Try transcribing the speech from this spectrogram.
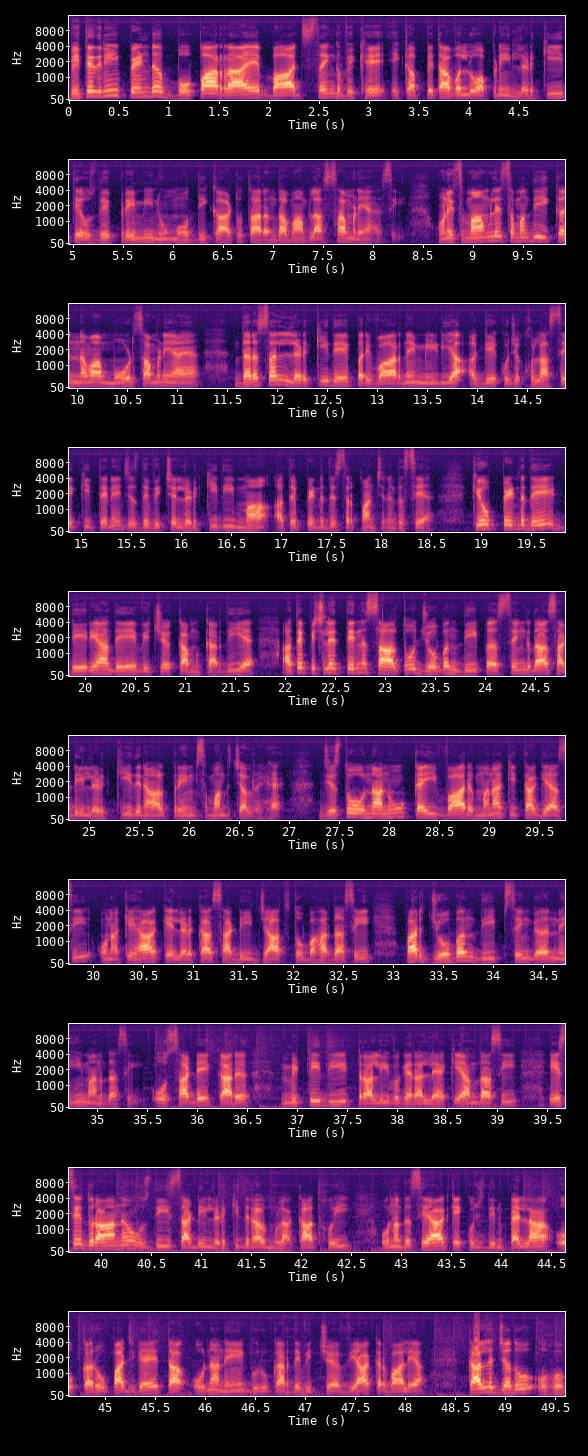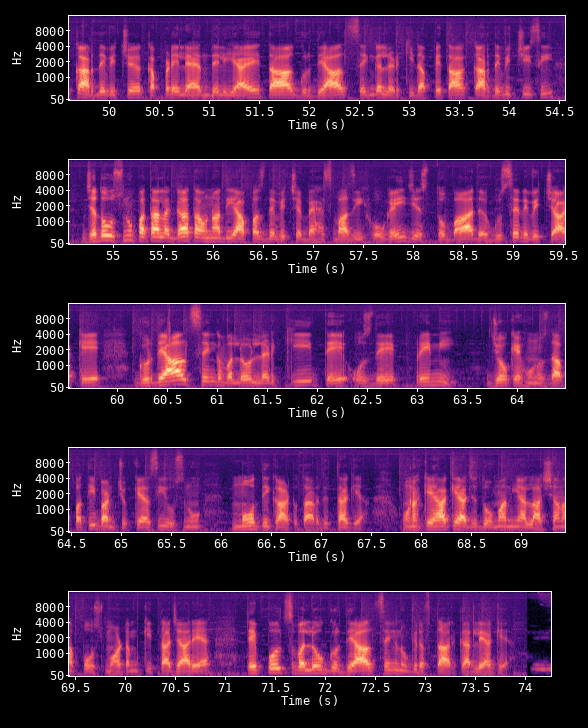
ਬੀਤੇ ਦਿਨੀ ਪਿੰਡ ਬੋਪਾ ਰਾਏ ਬਾਜ ਸਿੰਘ ਵਿਖੇ ਇੱਕ ਪਿਤਾ ਵੱਲੋਂ ਆਪਣੀ ਲੜਕੀ ਤੇ ਉਸਦੇ ਪ੍ਰੇਮੀ ਨੂੰ ਮੌਤ ਦੀ ਘਾਟ ਉਤਾਰਨ ਦਾ ਮਾਮਲਾ ਸਾਹਮਣੇ ਆਇਆ ਸੀ। ਹੁਣ ਇਸ ਮਾਮਲੇ ਸੰਬੰਧੀ ਇੱਕ ਨਵਾਂ ਮੋੜ ਸਾਹਮਣੇ ਆਇਆ ਦਰਅਸਲ ਲੜਕੀ ਦੇ ਪਰਿਵਾਰ ਨੇ ਮੀਡੀਆ ਅੱਗੇ ਕੁਝ ਖੁਲਾਸੇ ਕੀਤੇ ਨੇ, ਜਿਸ ਦੇ ਵਿੱਚ ਲੜਕੀ ਦੀ ਮਾਂ ਅਤੇ ਪਿੰਡ ਦੇ ਸਰਪੰਚ ਨੇ ਦੱਸਿਆ ਕਿ ਉਹ ਪਿੰਡ ਦੇ ਡੇਰਿਆਂ ਦੇ ਵਿੱਚ ਕੰਮ ਕਰਦੀ ਹੈ ਅਤੇ ਪਿਛਲੇ 3 ਸਾਲ ਤੋਂ ਜੋਬਨਦੀਪ ਸਿੰਘ ਦਾ ਸਾਡੀ ਲੜਕੀ ਦੇ ਨਾਲ ਪ੍ਰੇਮ ਸੰਬੰਧ ਚੱਲ ਰਿਹਾ ਹੈ, ਜਿਸ ਤੋਂ ਉਹਨਾਂ ਨੂੰ ਕਈ ਵਾਰ ਮਨਾ ਕੀਤਾ ਗਿਆ ਸੀ। ਉਹਨਾਂ ਕਿਹਾ ਕਿ ਲੜਕਾ ਸਾਡੀ ਜਾਤ ਤੋਂ ਬਾਹਰ ਦਾ ਸੀ ਪਰ ਜੋਬਨਦੀਪ ਸਿੰਘ ਨਹੀਂ ਮੰਨਦਾ ਸੀ। ਉਹ ਸਾਡੇ ਘਰ ਮਿੱਟੀ ਦੀ ਟਰਾਲੀ ਵਗੈਰਾ ਲੈ ਕੇ ਆਂਦਾ ਸੀ। ਇਸੇ ਦੌਰਾਨ ਉਸ ਦੀ ਸਾਡੀ ਲੜਕੀ ਦੇ ਨਾਲ ਮੁਲਾਕਾਤ ਹੋਈ। ਉਹਨਾਂ ਦੱਸਿਆ ਕਿ ਕੁਝ ਦਿਨ ਪਹਿਲਾਂ ਉਹ ਘਰੋਂ ਭੱਜ ਗਏ ਤਾਂ ਉਹਨਾਂ ਨੇ ਗੁਰੂ ਘਰ ਦੇ ਵਿੱਚ ਵਿਆਹ ਕਰਵਾ ਲਿਆ। ਕੱਲ ਜਦੋਂ ਉਹ ਘਰ ਦੇ ਵਿੱਚ ਕੱਪੜੇ ਲੈਣ ਦੇ ਲਈ ਆਏ ਤਾਂ ਗੁਰਦਿਆਲ ਸਿੰਘ ਲੜਕੀ ਦਾ ਪਿਤਾ ਘਰ ਦੇ ਵਿੱਚ ਹੀ ਸੀ। ਜਦੋਂ ਉਸ ਨੂੰ ਪਤਾ ਲੱਗਾ ਤਾਂ ਉਹਨਾਂ ਦੀ ਆਪਸ ਦੇ ਵਿੱਚ ਬਹਿਸਬਾਜ਼ੀ ਹੋ ਗਈ, ਜਿਸ ਤੋਂ ਬਾਅਦ ਗੁੱਸੇ ਦੇ ਵਿੱਚ ਆ ਕੇ ਗੁਰਦਿਆਲ ਸਿੰਘ ਵੱਲੋਂ ਲੜਕੀ ਤੇ ਉਸ ਦੇ ਪ੍ਰੇਮੀ, ਜੋ ਕਿ ਹੁਣ ਉਸ ਦਾ ਪਤੀ ਬਣ ਚੁੱਕਿਆ ਸੀ ਉਸ ਨੂੰ ਮੌਤ ਦੀ ਘਾਟ ਉਤਾਰ ਦਿੱਤਾ ਗਿਆ। ਉਹਨਾਂ ਕਿਹਾ ਕਿ ਅੱਜ ਦੋਵਾਂ ਦੀਆਂ ਲਾਸ਼ਾਂ ਦਾ ਪੋਸਟਮਾਰਟਮ ਕੀਤਾ ਜਾ ਰਿਹਾ ਹੈ ਤੇ ਪੁਲਿਸ ਵੱਲੋਂ ਗੁਰਦਿਆਲ ਸਿੰਘ ਨੂੰ ਗ੍ਰਿਫਤਾਰ ਕਰ ਲਿਆ ਗਿਆ।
